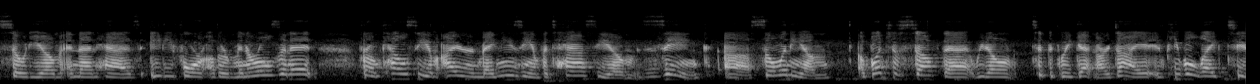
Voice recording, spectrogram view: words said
sodium and then has 84 other minerals in it from calcium, iron, magnesium, potassium, zinc, uh, selenium, a bunch of stuff that we don't typically get in our diet. And people like to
